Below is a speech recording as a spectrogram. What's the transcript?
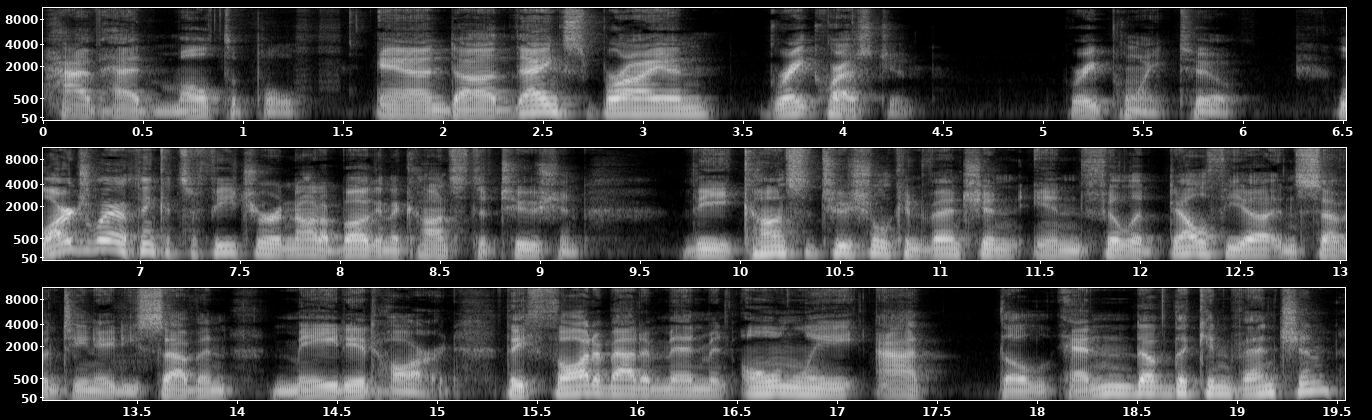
have had multiple. And uh, thanks, Brian. Great question. Great point, too. Largely, I think it's a feature and not a bug in the Constitution. The Constitutional Convention in Philadelphia in 1787 made it hard. They thought about amendment only at the end of the convention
